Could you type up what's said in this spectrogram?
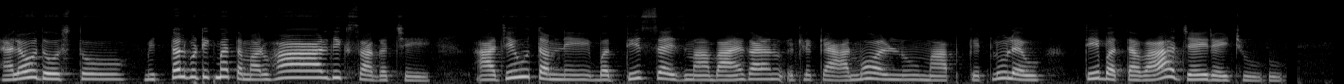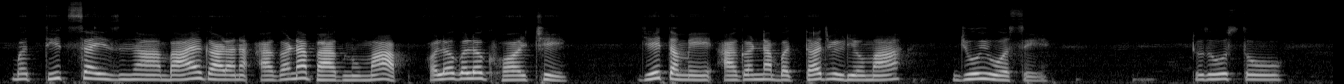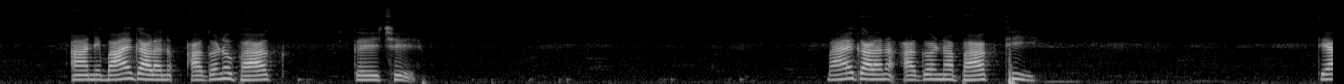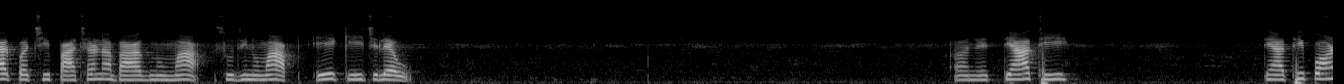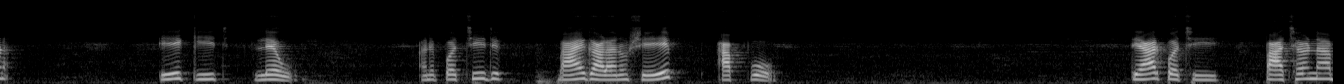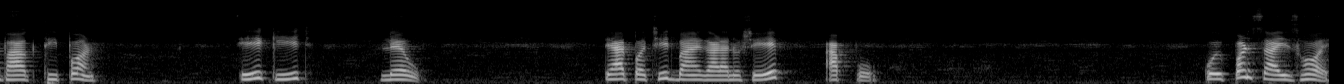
Hello દોસ્તો, મિત્તલ બુટિકમાં તમારું હાર્દિક સ્વાગત છે. આજે હું તમને બધી જ સાઇઝમાં બાંયગાળાનું, એટલે કે આર્મહોલનું માપ કેટલું લેવું તે બતાવવા જઈ રહી છું. બધી જ સાઇઝના બાંયગાળાના આગળના ભાગનું માપ અલગ અલગ હોય છે, જે તમે આગળના બધા જ વિડીયોમાં જોયું હશે. તો દોસ્તો, આને બાંયગાળાનો આગળનો ભાગ કહે છે. બાંયગાળાના આગળના ભાગથી ત્યાર પછી પાછળના ભાગનું માપ સુધીનું માપ એક ઇંચ લેવું. અને ત્યાંથી ત્યાંથી પણ એક ઇંચ લેવું. અને પછી જ બાંયગાળાનો શેપ આપવો. ત્યાર પછી પાછળના ભાગથી પણ એક ઇંચ લેવું. ત્યાર પછી જ બાંયગાળાનો શેપ આપવો. કોઈ પણ સાઈઝ હોય,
